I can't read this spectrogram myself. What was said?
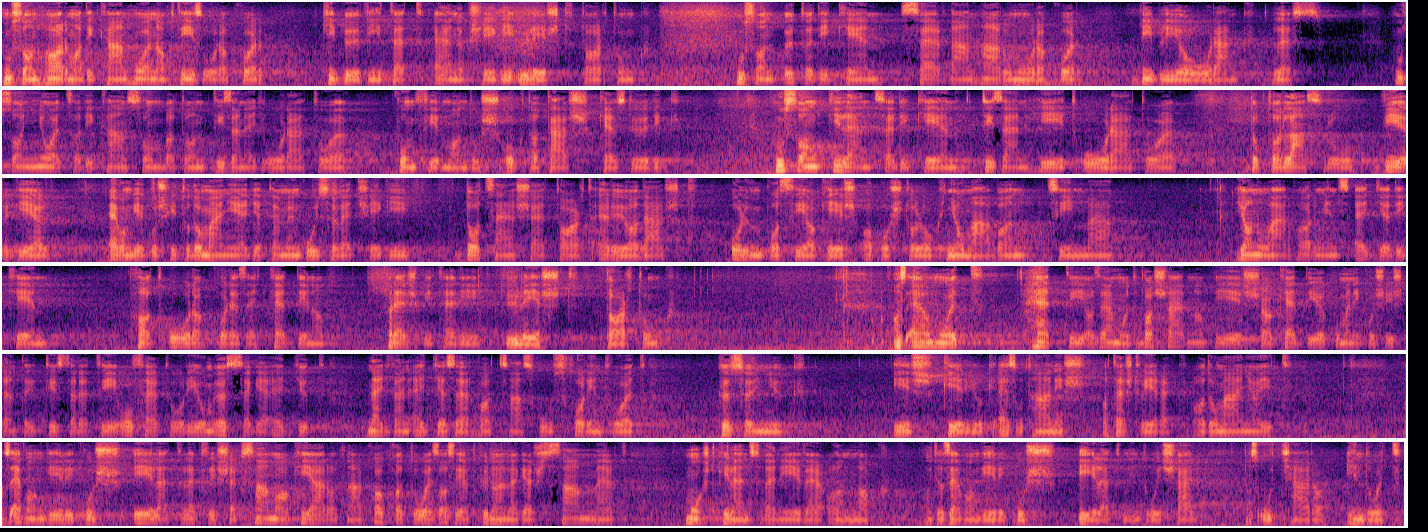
23-án, holnap 10 órakor kibővített elnökségi ülést tartunk. 25-én, szerdán 3 órakor bibliaóránk lesz. 28-án szombaton 11 órától konfirmandus oktatás kezdődik. 29-én 17 órától dr. László Virgil, Evangélikus Hitudományi Egyetemünk új szövetségi docense tart előadást Olimposziak és apostolok nyomában címmel. január 31-én 6 órakor, ez egy keddi nap, presbiteri ülést tartunk. Az elmúlt heti, az elmúlt vasárnapi és a keddi ökumenikus istentiszteleti offertórium összege együtt 41.620 forint volt. Köszönjük és kérjük ezután is a testvérek adományait. Az evangélikus élet legfrissebb száma a kiáratnál kapható, ez azért különleges szám, mert most 90 éve annak, hogy az evangélikus élet, mint újság az útjára indult.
